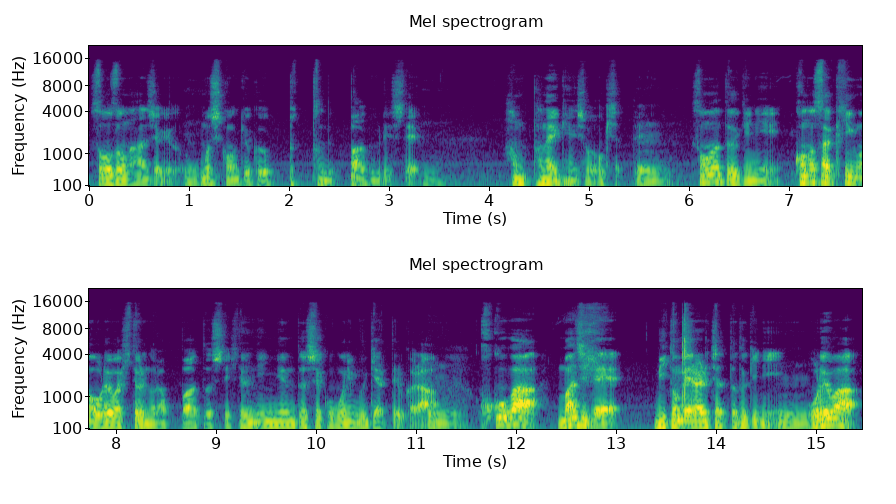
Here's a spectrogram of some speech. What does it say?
想像の話だけど、うん。もしこの曲ぶっ飛んで爆売れして、うん。半端ない現象が起きちゃって、うん。そうなった時にこの作品は俺は一人のラッパーとして一人の人間としてここに向き合ってるから、うん。ここがマジで認められちゃった時に、うん。俺は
